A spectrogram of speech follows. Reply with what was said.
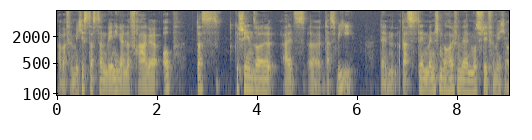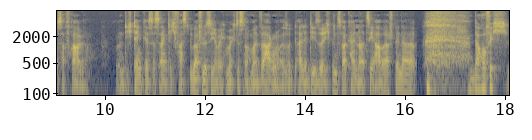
Aber für mich ist das dann weniger eine Frage, ob das geschehen soll, als äh, das Wie. Denn dass den Menschen geholfen werden muss, steht für mich außer Frage. Und ich denke, es ist eigentlich fast überflüssig, aber ich möchte es nochmal sagen. Also alle diese, ich bin zwar kein Nazi, aber da da hoffe ich,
